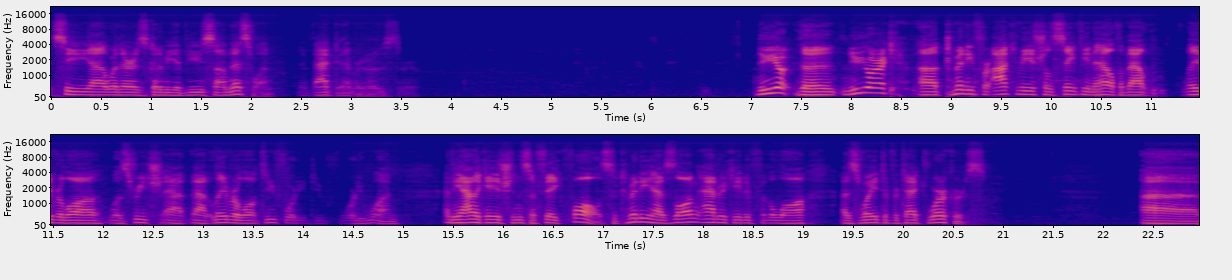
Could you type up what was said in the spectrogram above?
See uh, where there's going to be abuse on this one, if that ever goes through. New York, the New York uh, Committee for Occupational Safety and Health about labor law was reached at that labor law 24241 and the allegations of fake falls. The committee has long advocated for the law as a way to protect workers. Uh,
